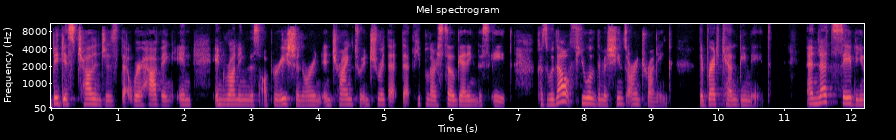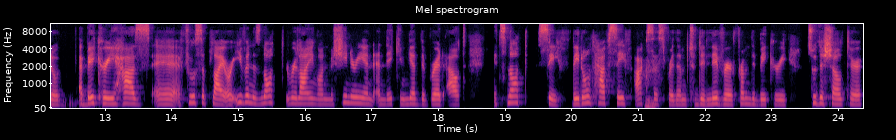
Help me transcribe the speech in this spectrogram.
biggest challenges that we're having in in running this operation or in, in trying to ensure that that people are still getting this aid. Because without fuel, the machines aren't running. The bread can't be made and let's say that, you know a bakery has a fuel supply or even is not relying on machinery and, and they can get the bread out it's not safe they don't have safe hmm. access mm. for them to deliver from the bakery to the shelter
